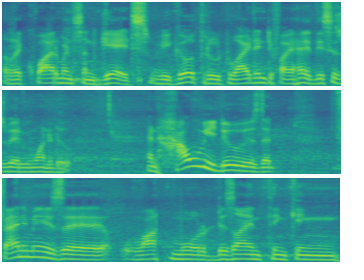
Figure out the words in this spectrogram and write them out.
requirements and gates we go through to identify, hey, this is where we want to do. And how we do is that Fannie Mae is a lot more design thinking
